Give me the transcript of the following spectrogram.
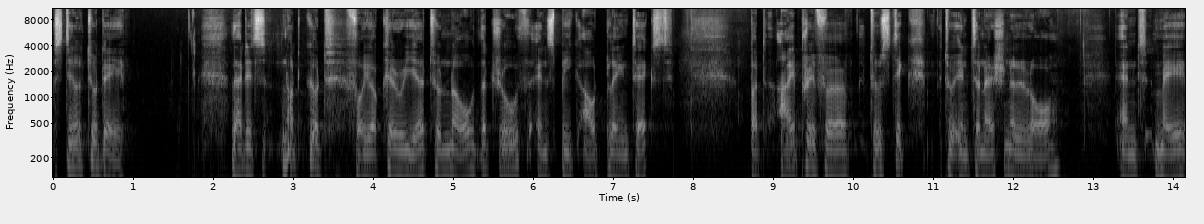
still today that it's not good for your career to know the truth and speak out plain text. But I prefer to stick to international law and may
